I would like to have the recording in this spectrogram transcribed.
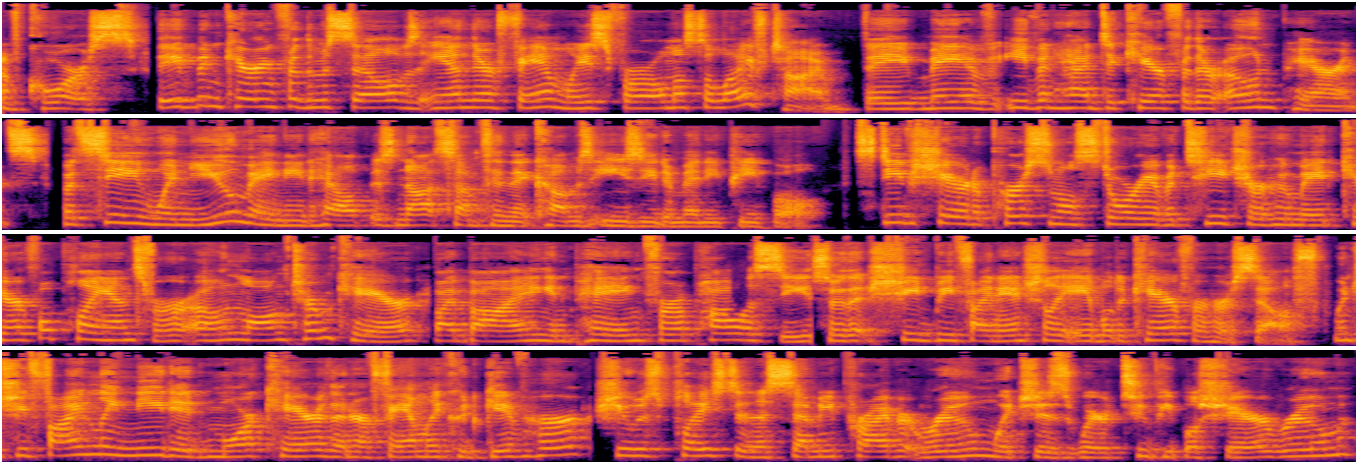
Of course, they've been caring for themselves and their families for almost a lifetime. They may have even had to care for their own parents, but seeing when you may need help is not something that comes easy to many people. Steve shared a personal story of a teacher who made careful plans for her own long term care by buying and paying for a policy so that she'd be financially able to care for herself. When she finally needed more care than her family could give her, she was placed in a semi private room, which is where two people share a room.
